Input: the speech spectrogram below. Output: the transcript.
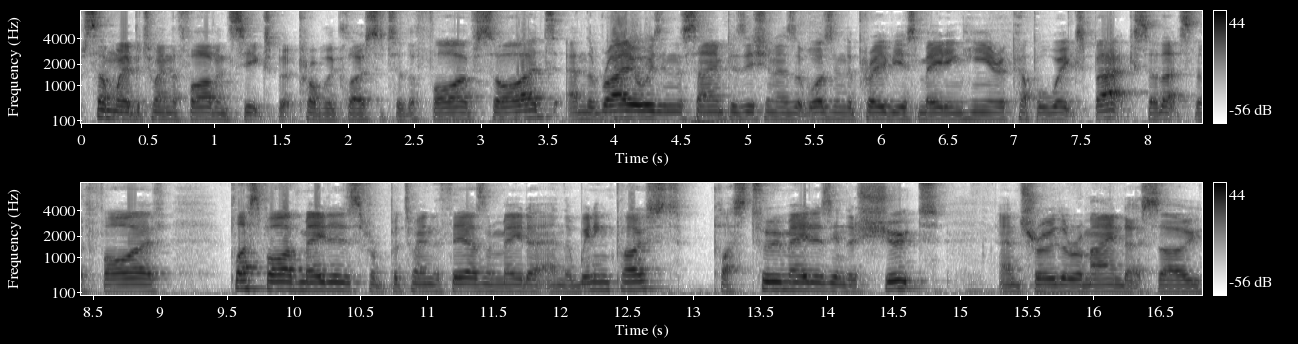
somewhere between the five and six, but probably closer to the five side. And the rail is in the same position as it was in the previous meeting here a couple weeks back. So that's the five plus five meters from between the thousand meter and the winning post, plus two meters in the chute. And true the remainder. So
